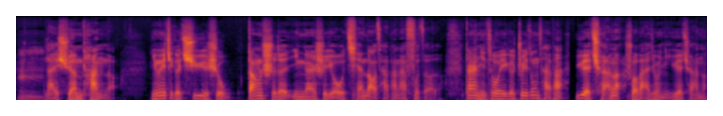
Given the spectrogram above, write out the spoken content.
嗯。来宣判的，因为这个区域是当时的应该是由前导裁判来负责的。但是你作为一个追踪裁判越权了，说白了就是你越权了，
